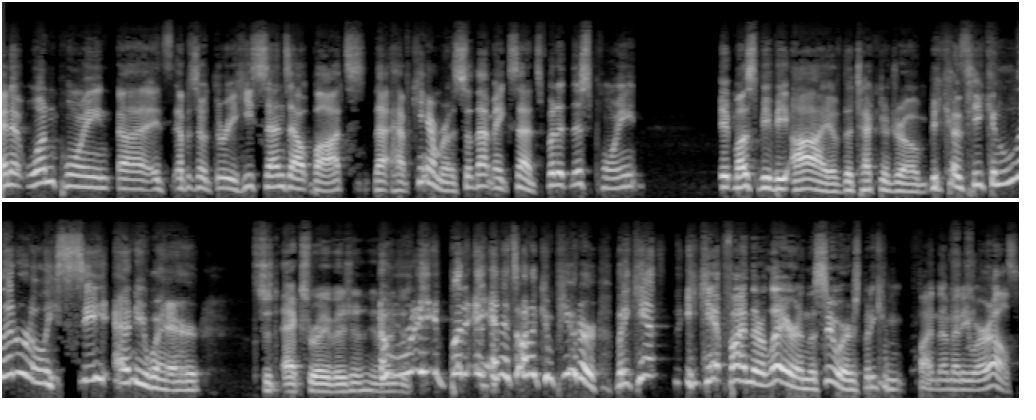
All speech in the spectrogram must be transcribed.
And at one point, uh, it's episode three, he sends out bots that have cameras. So that makes sense. But at this point, it must be the eye of the Technodrome because he can literally see anywhere. It's just X-ray vision, you know. Right, but and it's on a computer, but he can't he can't find their lair in the sewers, but he can find them anywhere else.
